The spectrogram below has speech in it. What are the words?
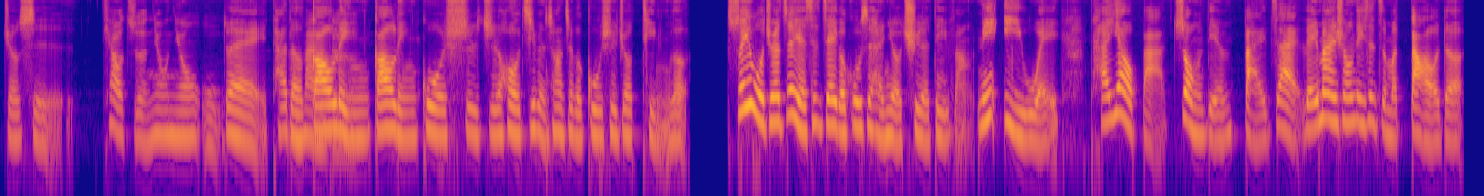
就是跳着妞妞舞，对他的高龄高龄过世之后，基本上这个故事就停了。所以我觉得这也是这个故事很有趣的地方。你以为他要把重点摆在雷曼兄弟是怎么倒的？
